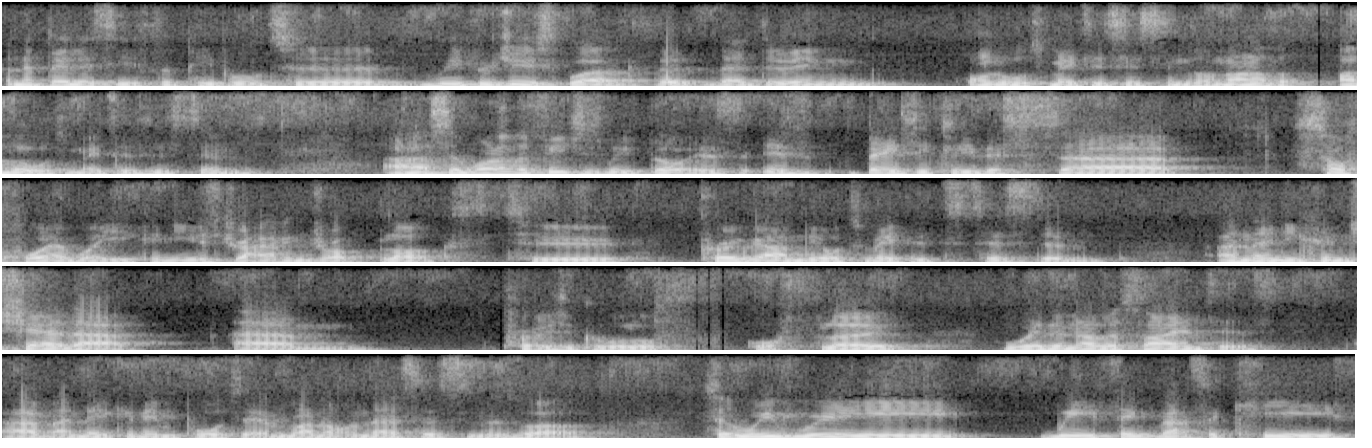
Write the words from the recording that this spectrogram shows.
an ability for people to reproduce work that they're doing on automated systems on other, other automated systems. Uh, so one of the features we've built is is basically this uh, software where you can use drag and drop blocks to program the automated system, and then you can share that um, protocol or, or Float with another scientist, um, and they can import it and run it on their system as well. So we've really we think that's a key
